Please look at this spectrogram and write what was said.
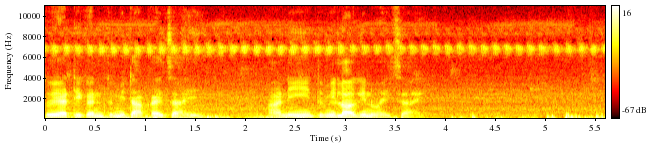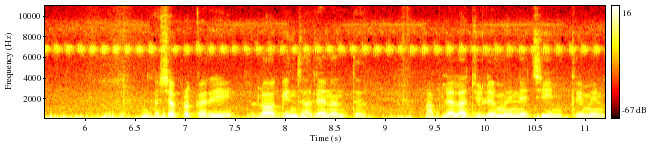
तो या ठिकाणी तुम्ही टाकायचा आहे आणि तुम्ही लॉग इन व्हायचं आहे. अशा प्रकारे लॉग इन झाल्यानंतर आपल्याला जुलै महिन्याची इन्क्रीमेंट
